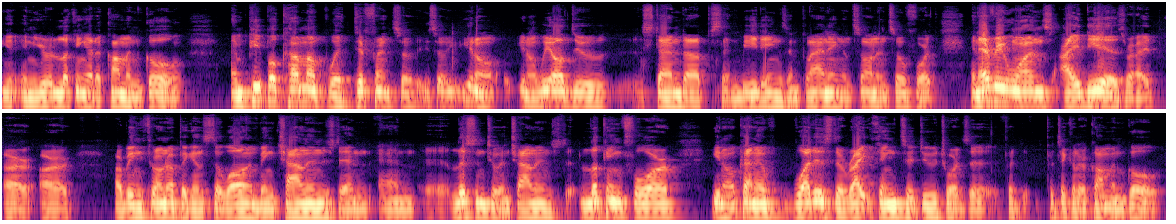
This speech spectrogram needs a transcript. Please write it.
and you're looking at a common goal and people come up with different so so you know you know we all do stand-ups and meetings and planning and so on and so forth and everyone's ideas right are are are being thrown up against the wall and being challenged and and uh, listened to and challenged looking for you know, kind of what is the right thing to do towards a particular common goal.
